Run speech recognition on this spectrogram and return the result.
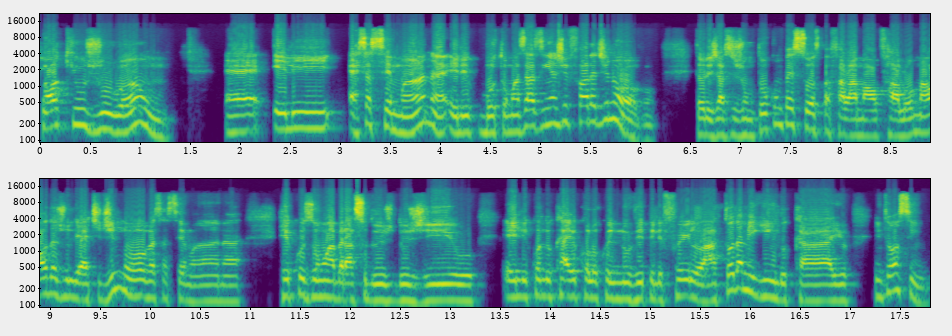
Só que o João, é, ele essa semana ele botou umas asinhas de fora de novo. Então ele já se juntou com pessoas para falar mal, falou mal da Juliette de novo essa semana, recusou um abraço do, do Gil. Ele, quando o Caio colocou ele no VIP, ele foi lá, todo amiguinho do Caio. Então, assim,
